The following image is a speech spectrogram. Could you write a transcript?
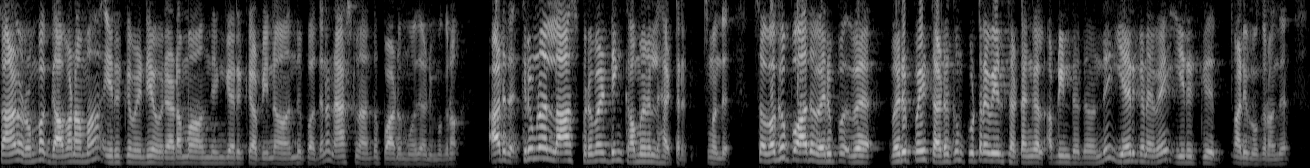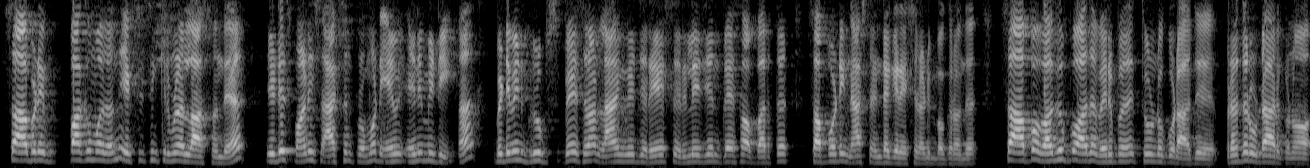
ஸோ அதனால் ரொம்ப கவனமா இருக்க வேண்டிய ஒரு இடமா வந்து இங்கே இருக்கு அப்படின்னா வந்து பார்த்தீங்கன்னா நேஷனல் ஆந்தம் பாடும்போது அப்படின்னு பார்க்குறோம் அடுத்து criminal laws preventing communal hatred வந்து ஸோ வகுப்பாத வெறுப்பு வெ- வெறுப்பை தடுக்கும் குற்றவியல் சட்டங்கள் அப்படின்றது வந்து ஏற்கனவே இருக்கு அப்படின்னு பார்க்குறோம் வந்து ஸோ அப்படி பார்க்கும்போது வந்து எக்ஸிஸ்டிங் கிரிமினல் லாஸ் வந்து it is punish action promote enmity between groups based on language race religion place of birth supporting national integration அப்படின்னு பார்க்குறோம் வந்து. ஸோ அப்போ வகுப்புவாத வெறுப்பதை தூண்டக்கூடாது. பிரதர்வுடா இருக்கணும்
